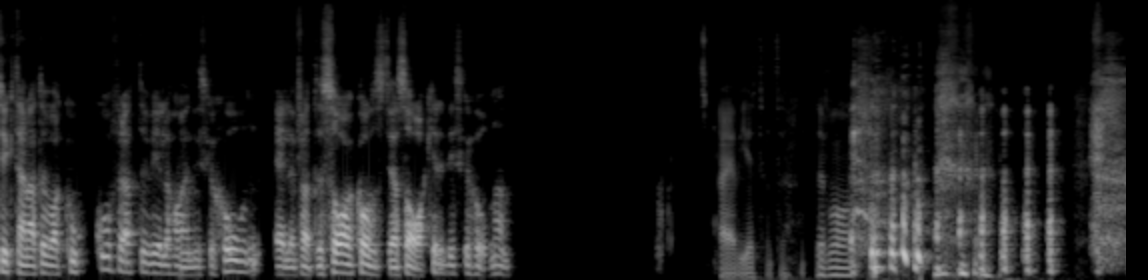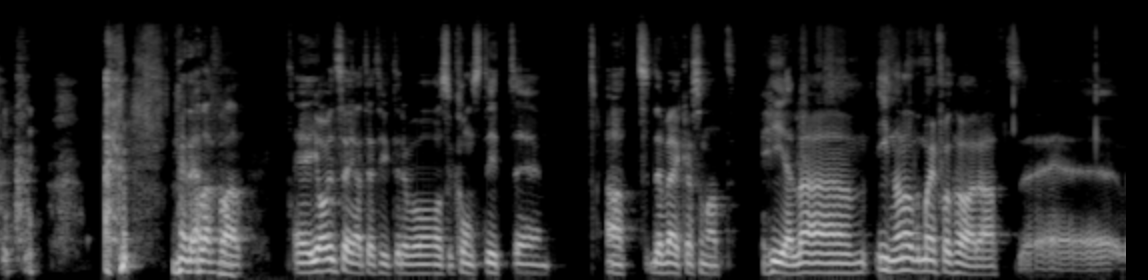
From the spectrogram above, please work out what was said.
Tyckte han att det var koko för att du ville ha en diskussion eller för att du sa konstiga saker i diskussionen? Nej, jag vet inte. Det var... Men i alla fall, jag vill säga att jag tyckte det var så konstigt eh, att det verkar som att hela... Innan hade man ju fått höra att eh,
